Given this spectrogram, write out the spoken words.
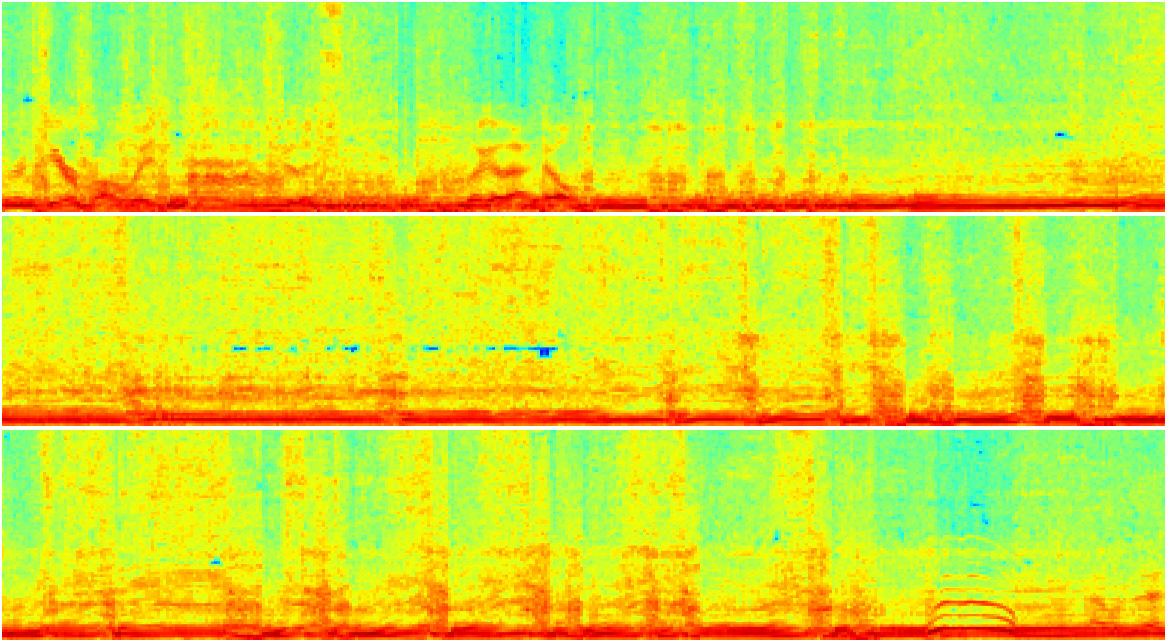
Third gear probably. Let's do this. Look at that hill. Woo! That was it.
